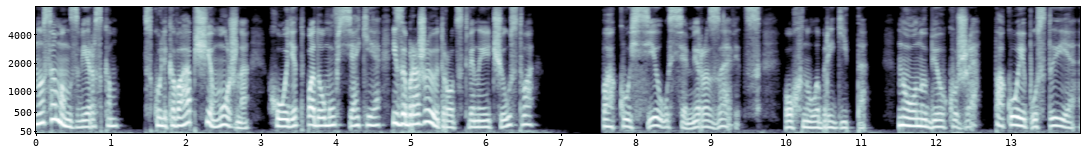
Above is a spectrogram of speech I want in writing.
но самым зверском. Сколько вообще можно? Ходят по дому всякие, изображают родственные чувства. «Покусился мерзавец», — охнула Бригитта. «Но он убег уже. Покои пустые.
